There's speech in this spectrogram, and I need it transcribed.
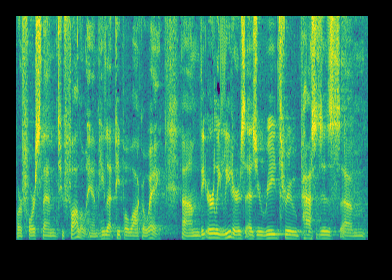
or forced them to follow him. He let people walk away. Um, the early leaders, as you read through passages um,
